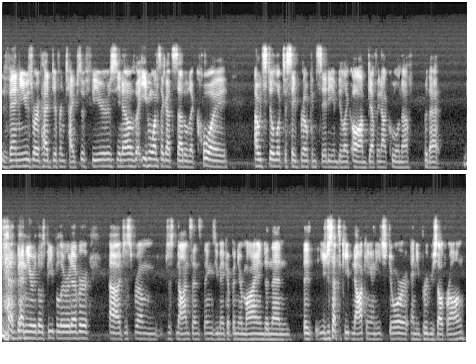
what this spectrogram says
venues where I've had different types of fears. You know, even once I got settled at Koi, I would still look to say Broken City and be like, oh, I'm definitely not cool enough for that that venue or those people or whatever. Uh, just from just nonsense things you make up in your mind, and then you just have to keep knocking on each door, and you prove yourself wrong.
